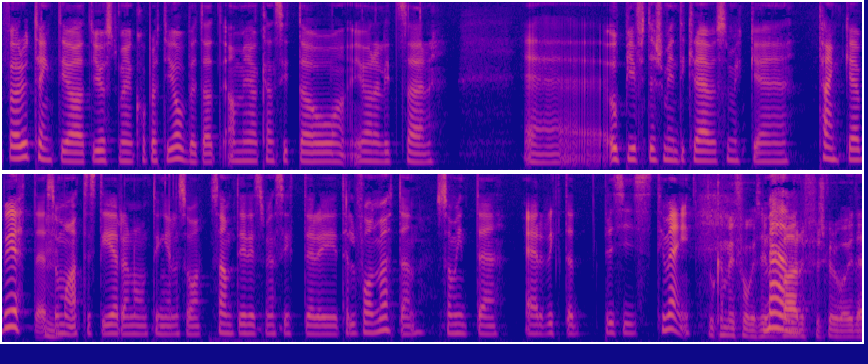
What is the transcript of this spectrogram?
förut tänkte jag att just med kopplat till jobbet att ja, men jag kan sitta och göra lite så här eh, uppgifter som inte kräver så mycket tankearbete Mm. som att attestera någonting eller så samtidigt som jag sitter i telefonmöten som inte är riktat precis till mig. Då kan man ju fråga sig Men- varför ska du vara i det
